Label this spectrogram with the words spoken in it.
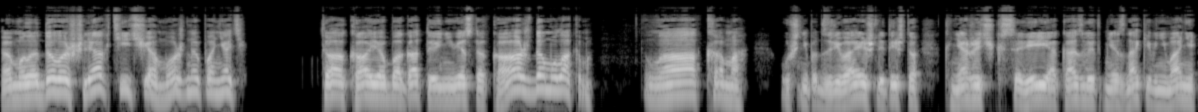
А молодого шляхтича можно понять. Такая богатая невеста каждому лакома. Лакома! Уж не подозреваешь ли ты, что княжечка Саверий оказывает мне знаки внимания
